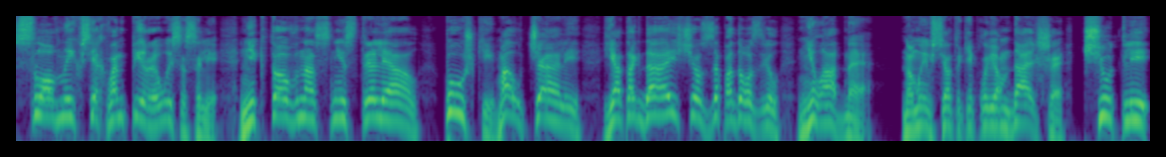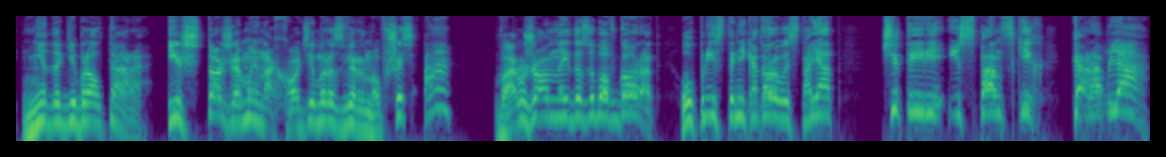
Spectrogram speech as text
Словно их всех вампиры высосали. Никто в нас не стрелял. Пушки молчали. Я тогда еще заподозрил неладное. Но мы все-таки плывем дальше, чуть ли не до Гибралтара. И что же мы находим, развернувшись, а? Вооруженный до зубов город, у пристани которого стоят четыре испанских корабля!»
